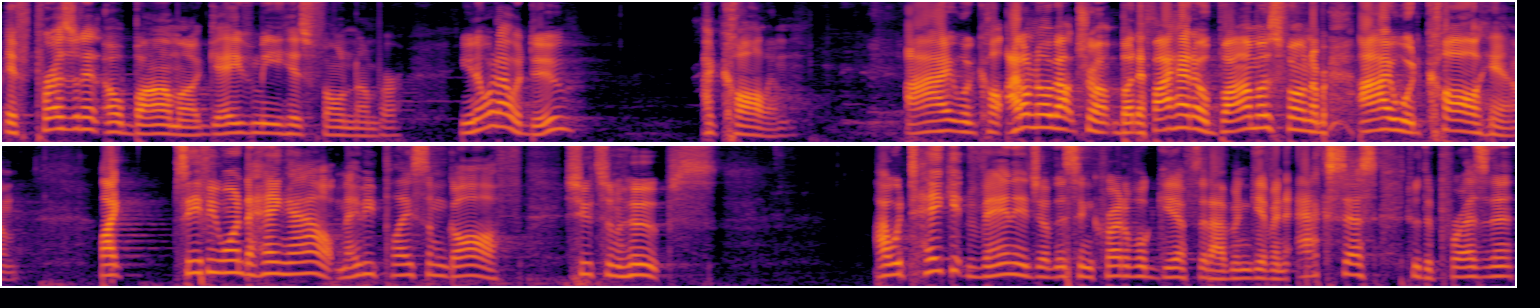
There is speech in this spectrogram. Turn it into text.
If President Obama gave me his phone number, you know what I would do? I'd call him. I would call. I don't know about Trump, but if I had Obama's phone number, I would call him. Like, see if he wanted to hang out, maybe play some golf, shoot some hoops. I would take advantage of this incredible gift that I've been given access to the President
